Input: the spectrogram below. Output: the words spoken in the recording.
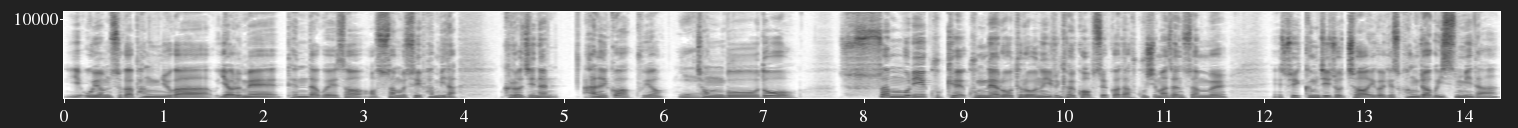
이 오염수가 방류가 여름에 된다고 해서 어, 수산물 수입합니다. 그러지는 않을 것 같고요. 예. 정부도 수산물이 국회 국내로 들어오는 일은 결코 없을 거다. 후쿠시마산 수산물 수입 금지 조처 이걸 계속 강조하고 있습니다.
